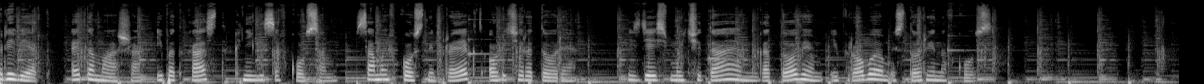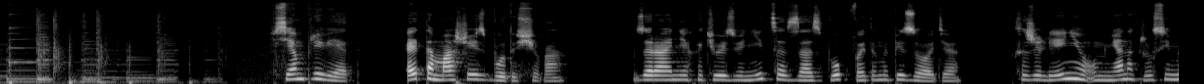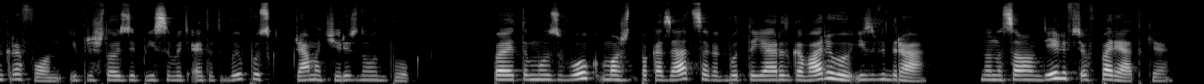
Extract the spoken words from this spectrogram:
Привет! Это Маша и подкаст «Книги со вкусом» – самый вкусный проект о литературе. Здесь мы читаем, готовим и пробуем истории на вкус. Всем привет! Это Маша из будущего. Заранее хочу извиниться за звук в этом эпизоде. К сожалению, у меня накрылся микрофон и пришлось записывать этот выпуск прямо через ноутбук. Поэтому звук может показаться, как будто я разговариваю из ведра, но на самом деле все в порядке.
